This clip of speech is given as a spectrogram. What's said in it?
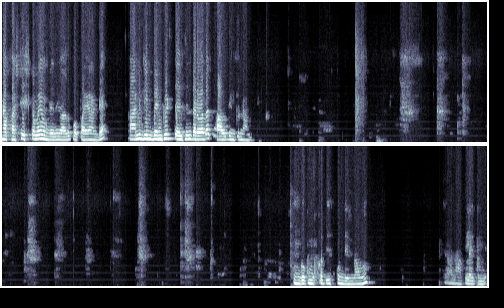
నాకు ఫస్ట్ ఇష్టమే ఉండేది కాదు పప్పాయ అంటే. కానీ దీని బెనిఫిట్స్ తెలిసిన తర్వాత చాలా తింటున్నాను. ఇంకొక ముక్క తీసుకుని తిందాము. చాలా ఆకలి అవుతుంది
